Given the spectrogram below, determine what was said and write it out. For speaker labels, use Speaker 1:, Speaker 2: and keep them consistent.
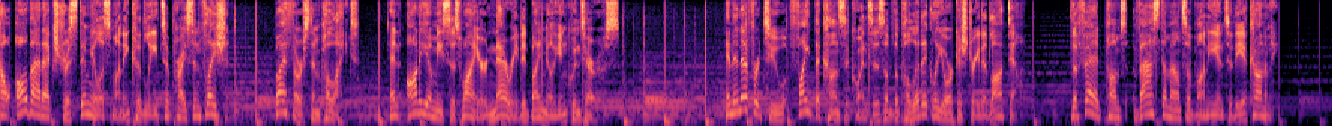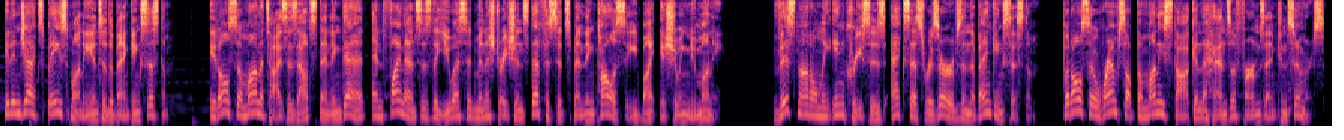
Speaker 1: How All That Extra Stimulus Money Could Lead to Price Inflation by Thorsten Polleit, an audio Mises Wire narrated by Millian Quinteros. In an effort to fight the consequences of the politically orchestrated lockdown, the Fed pumps vast amounts of money into the economy. It injects base money into the banking system. It also monetizes outstanding debt and finances the U.S. administration's deficit spending policy by issuing new money. This not only increases excess reserves in the banking system, but also ramps up the money stock in the hands of firms and consumers.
